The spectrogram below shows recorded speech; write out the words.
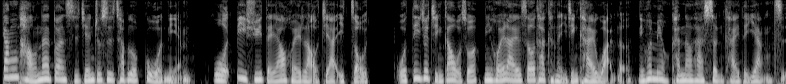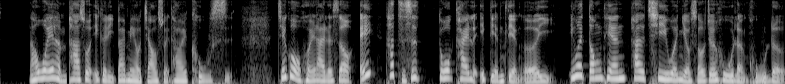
刚好那段时间就是差不多过年，我必须得要回老家一周。我弟就警告我说：“你回来的时候，它可能已经开完了，你会没有看到它盛开的样子。”然后我也很怕说一个礼拜没有浇水，它会枯死。结果我回来的时候，哎，它只是多开了一点点而已。因为冬天它的气温有时候就忽冷忽热，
